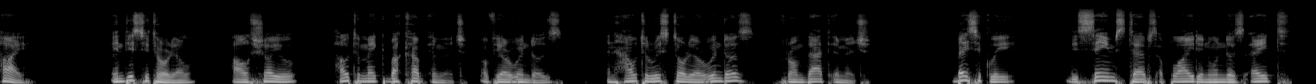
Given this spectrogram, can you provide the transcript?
Hi, in this tutorial I'll show you how to make backup image of your Windows and how to restore your Windows from that image. Basically, the same steps applied in Windows 8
